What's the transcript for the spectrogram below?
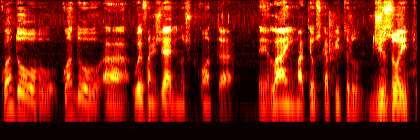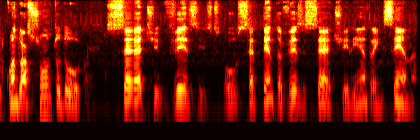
Quando, quando ah, o Evangelho nos conta, eh, lá em Mateus capítulo 18, quando o assunto do sete vezes ou setenta vezes sete ele entra em cena,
